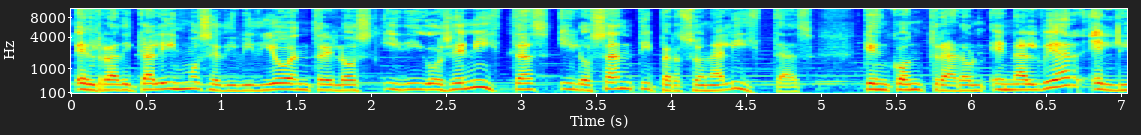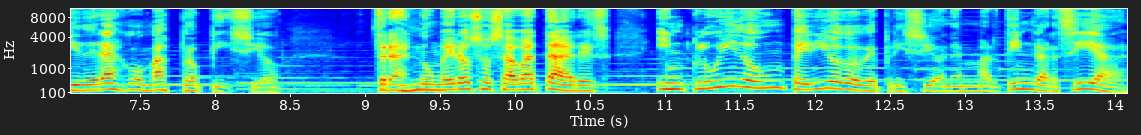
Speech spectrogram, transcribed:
el radicalismo se dividió entre los idigoyenistas y los antipersonalistas, que encontraron en Alvear el liderazgo más propicio. Tras numerosos avatares, incluido un periodo de prisión en Martín García,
